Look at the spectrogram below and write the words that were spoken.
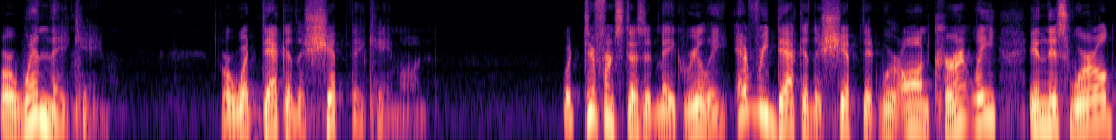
or when they came, or what deck of the ship they came on? What difference does it make, really? Every deck of the ship that we're on currently in this world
